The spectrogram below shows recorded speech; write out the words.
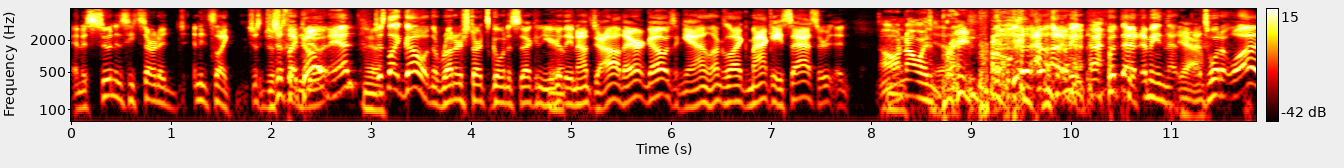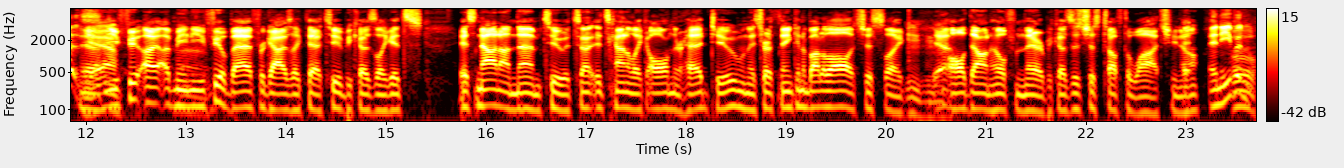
And as soon as he started, and it's like just just, like couldn't go, do it. man, just like go, and the runner starts going to second. And you hear the announcer, oh, there it goes again. Looks like Mackey Sasser. And, Oh no, his brain broke. I mean, but that I mean that, Yeah. that's what it was. Yeah. Yeah. You feel I, I mean you feel bad for guys like that too because like it's it's not on them too. It's uh, it's kind of like all in their head too. When they start thinking about it all, it's just like Yeah. all downhill from there because it's just tough to watch. You know. And even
